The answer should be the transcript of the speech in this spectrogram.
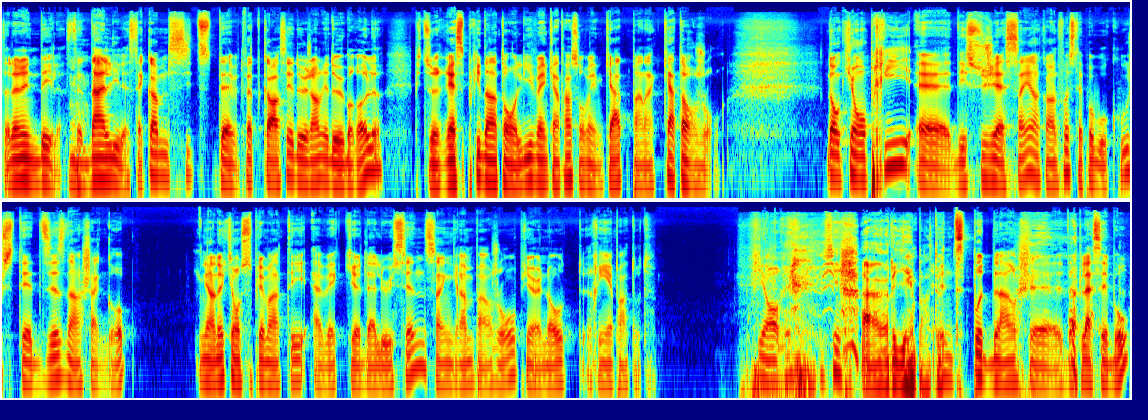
Ça donne une idée. là. C'était Mhm. dans le lit. là. C'était comme si tu t'étais fait casser deux jambes et deux bras, là, puis tu restes pris dans ton lit 24 heures sur 24 pendant 14 jours. Donc, ils ont pris euh, des sujets sains. Encore une fois, c'était pas beaucoup. C'était 10 dans chaque groupe. Il y en a qui ont supplémenté avec euh, de la leucine, 5 grammes par jour, puis un autre, rien pas tout. Puis on, Ah, rien pas tout. une petite poudre blanche euh, de placebo.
